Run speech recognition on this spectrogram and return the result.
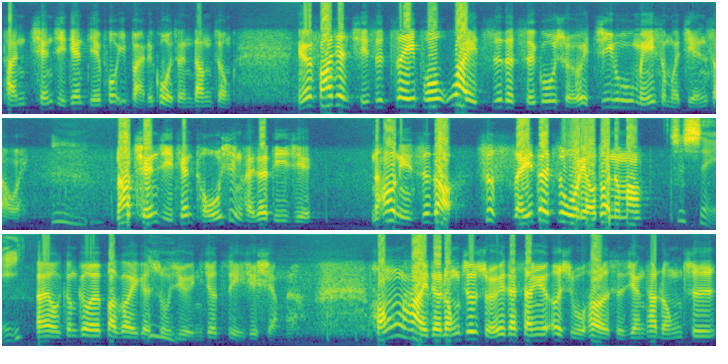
盘，前几天跌破一百的过程当中，你会发现其实这一波外资的持股水位几乎没什么减少哎。嗯。然后前几天投信还在低阶，然后你知道是谁在自我了断的吗？是谁？哎，我跟各位报告一个数据，你就自己去想了。红海的融资水位在三月二十五号的时间，它融资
